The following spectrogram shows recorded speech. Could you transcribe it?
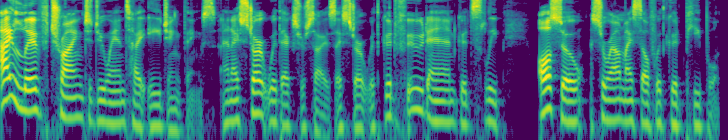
I live trying to do anti aging things, and I start with exercise. I start with good food and good sleep. Also, surround myself with good people.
